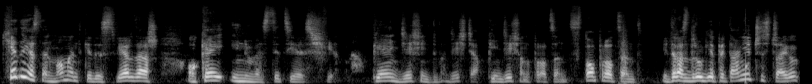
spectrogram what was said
Kiedy jest ten moment, kiedy stwierdzasz, OK, inwestycja jest świetna? 5, 10, 20, 50%, 100%. I teraz drugie pytanie, czy z, czego,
